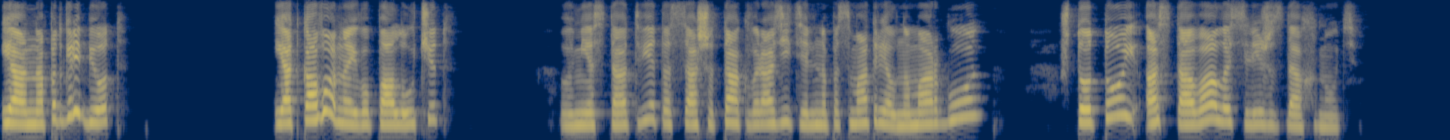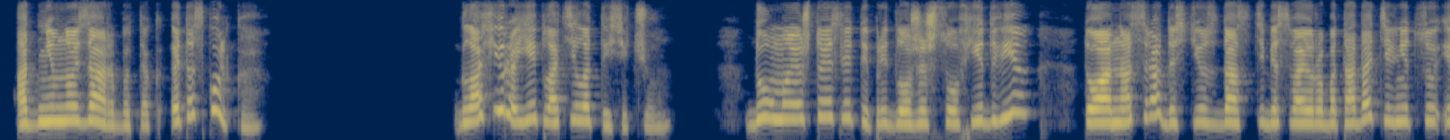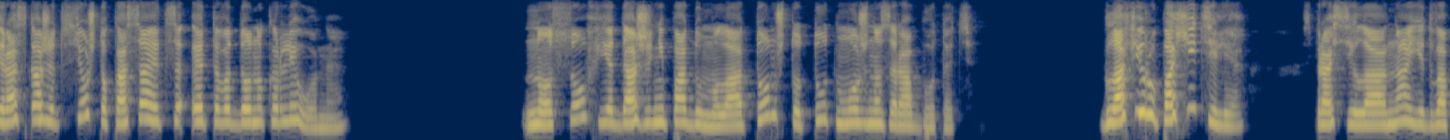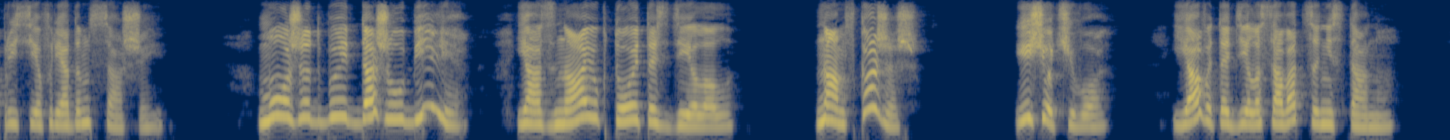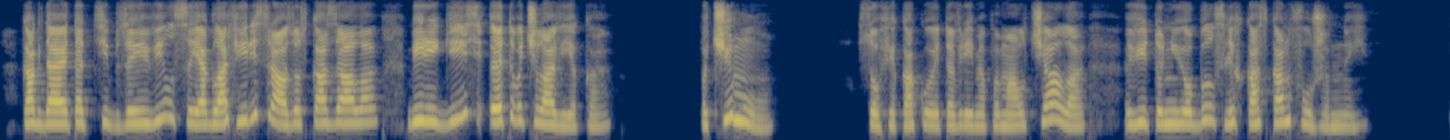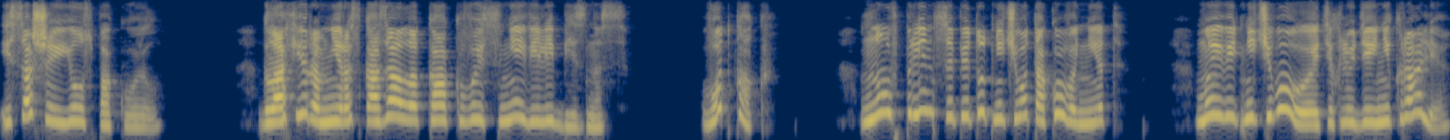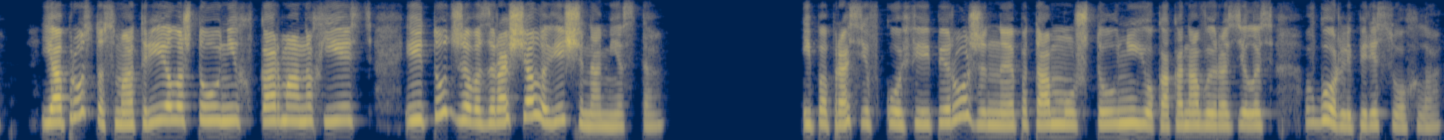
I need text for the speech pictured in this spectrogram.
И она подгребет. И от кого она его получит? Вместо ответа Саша так выразительно посмотрел на Марго, что той оставалось лишь вздохнуть. А дневной заработок – это сколько? Глафира ей платила тысячу. Думаю, что если ты предложишь Софье две, то она с радостью сдаст тебе свою работодательницу и расскажет все, что касается этого Дона Корлеоне. Но Софья даже не подумала о том, что тут можно заработать. «Глафиру похитили?» – спросила она, едва присев рядом с Сашей. «Может быть, даже убили? Я знаю, кто это сделал. Нам скажешь?» «Еще чего. Я в это дело соваться не стану. Когда этот тип заявился, я Глафире сразу сказала, берегись этого человека. Почему? Софья какое-то время помолчала, вид у нее был слегка сконфуженный. И Саша ее успокоил. Глафира мне рассказала, как вы с ней вели бизнес. Вот как? Ну, в принципе, тут ничего такого нет. Мы ведь ничего у этих людей не крали. Я просто смотрела, что у них в карманах есть, и тут же возвращала вещи на место. И, попросив кофе и пирожное, потому что у нее, как она выразилась, в горле пересохло,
